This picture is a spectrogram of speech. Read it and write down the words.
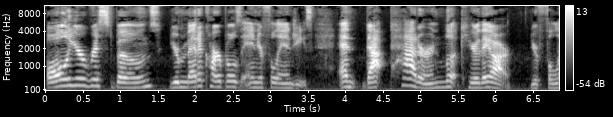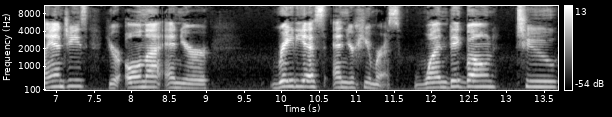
all your wrist bones, your metacarpals, and your phalanges. And that pattern, look, here they are. Your phalanges, your ulna, and your radius, and your humerus one big bone, two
